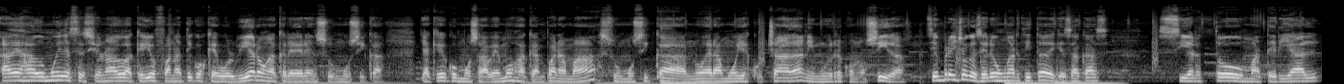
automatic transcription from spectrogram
ha dejado muy decepcionado a aquellos fanáticos que volvieron a creer en su música, ya que como sabemos acá en Panamá su música no era muy escuchada ni muy reconocida. Siempre he dicho que si eres un artista de que sacas cierto material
